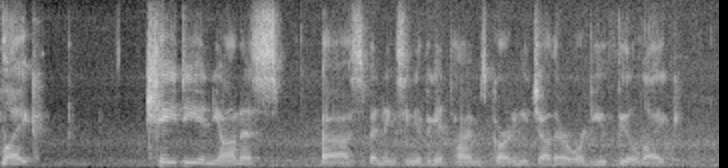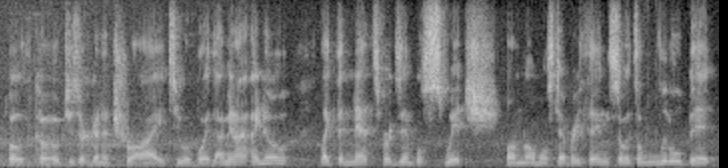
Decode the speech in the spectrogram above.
like KD and Giannis uh, spending significant times guarding each other, or do you feel like both coaches are going to try to avoid that? I mean, I, I know like the Nets, for example, switch on almost everything, so it's a little bit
